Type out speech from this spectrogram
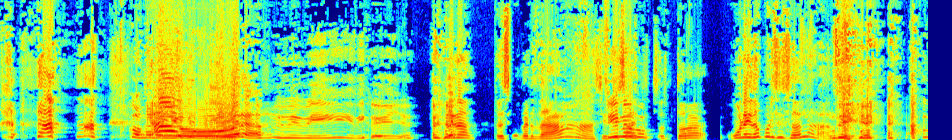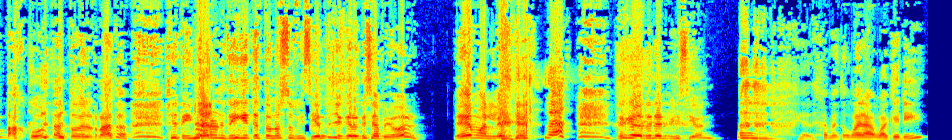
Cuando me Cállate. llora, bebé, dijo ella. Mira, es verdad, si Sí, tú no, sabes po. que to- toda- una y dos por sí sola. Sí, ambas juntas todo el rato. Se te hincharon y te dijiste esto no es suficiente, yo quiero que sea peor. Démosle. no quiero tener visión. Ya, déjame tomar agua, querí.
